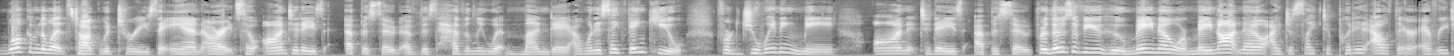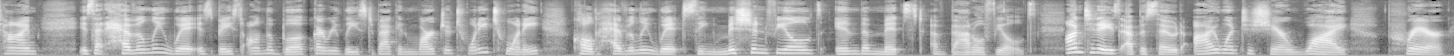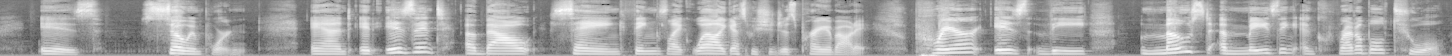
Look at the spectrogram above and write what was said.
Welcome to Let's Talk with Teresa Ann. All right, so on today's episode of this Heavenly Wit Monday, I want to say thank you for joining me on today's episode. For those of you who may know or may not know, I just like to put it out there every time is that Heavenly Wit is based on the book I released back in March of 2020 called Heavenly Wit Seeing Mission Fields in the Midst of Battlefields. On today's episode, I want to share why prayer is so important. And it isn't about saying things like, well, I guess we should just pray about it. Prayer is the most amazing, incredible tool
